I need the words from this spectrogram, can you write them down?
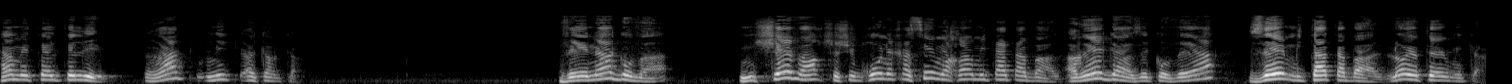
המטלטלים, רק מהקרקע. ואינה גובה משבח ששיבחו נכסים לאחר מיתת הבעל. הרגע הזה קובע, זה מיתת הבעל, לא יותר מכך.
